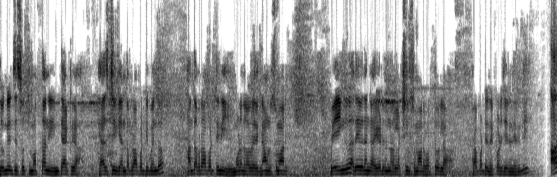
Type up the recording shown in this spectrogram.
దొంగిలించిన సొత్తు మొత్తాన్ని ఇంటాక్ట్గా యాజిటీకి ఎంత ప్రాపర్టీ పోయిందో అంత ప్రాపర్టీని మూడు వందల అరవై ఐదు గ్రాములు సుమారు వేయింగ్ అదేవిధంగా ఏడున్నర లక్షలు సుమారు వర్తువుల ప్రాపర్టీని రికార్డు చేయడం జరిగింది. ఆ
